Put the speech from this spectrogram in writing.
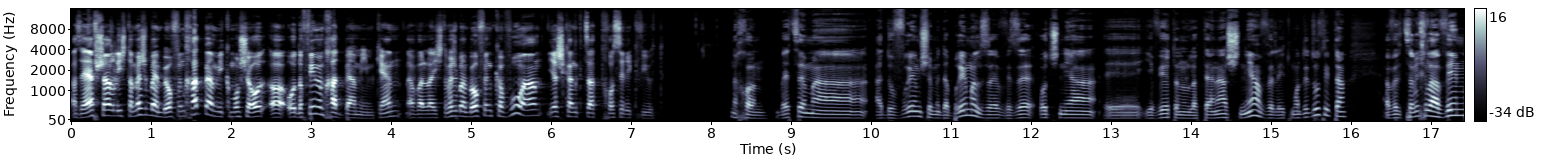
אז היה אפשר להשתמש בהם באופן חד פעמי, כמו שהעודפים הם חד פעמים, כן? אבל להשתמש בהם באופן קבוע, יש כאן קצת חוסר עקביות. נכון. בעצם הדוברים שמדברים על זה, וזה עוד שנייה אה, יביא אותנו לטענה השנייה ולהתמודדות איתה, אבל צריך להבין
